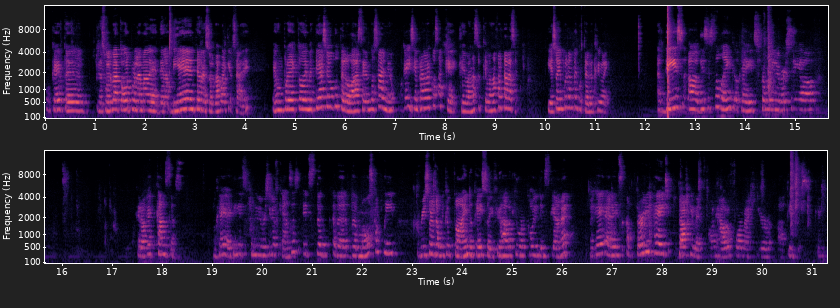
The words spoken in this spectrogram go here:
ok, usted resuelva todo el problema de, del ambiente, resuelva cualquier, o sea, ¿eh? es un proyecto de investigación que usted lo va a hacer en dos años, ok, y siempre va a haber cosas que, que, van, a, que van a faltar hacer. Y eso es importante que usted lo escriba ahí. Uh, this, uh, this is the link, okay, it's from the University of, creo que es Kansas. Okay, I think it's from the University of Kansas. It's the, the, the most complete resource that we could find. Okay, so if you have a QR code, you can scan it. Okay, and it's a 30-page document on how to format your uh, thesis. Okay.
